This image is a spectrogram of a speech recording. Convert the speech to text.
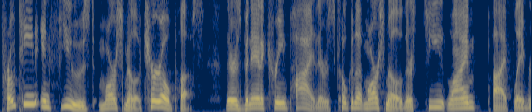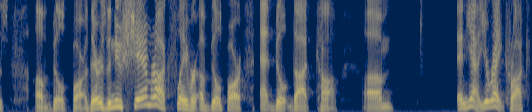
protein infused marshmallow churro puffs. There's banana cream pie. There's coconut marshmallow. There's key lime pie flavors of Built Bar. There's the new shamrock flavor of Built Bar at built.com. Um, and yeah, you're right, Croc.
